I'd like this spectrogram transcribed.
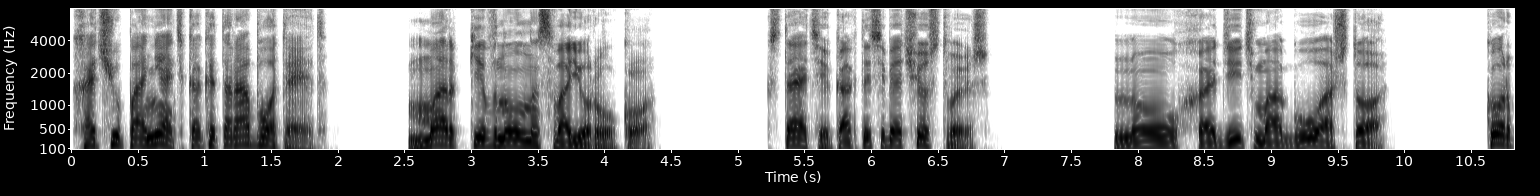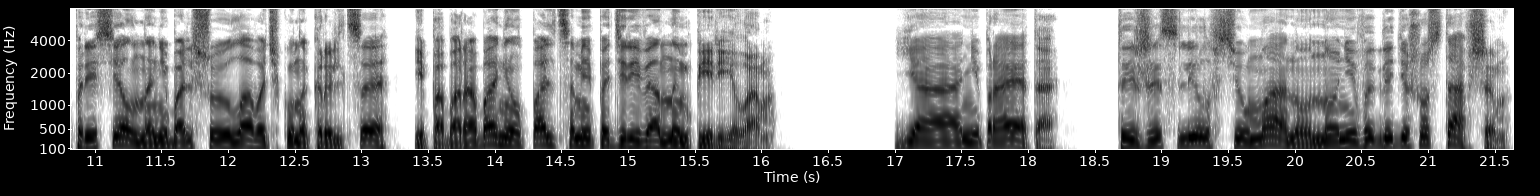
«Хочу понять, как это работает». Марк кивнул на свою руку. «Кстати, как ты себя чувствуешь?» «Ну, ходить могу, а что?» Кор присел на небольшую лавочку на крыльце и побарабанил пальцами по деревянным перилам. «Я не про это. Ты же слил всю ману, но не выглядишь уставшим.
